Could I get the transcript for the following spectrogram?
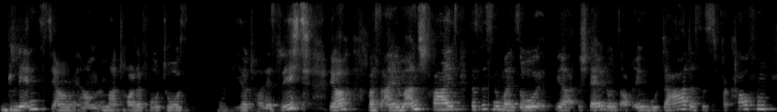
glänzt, ja. Wir haben immer tolle Fotos, wir haben hier tolles Licht, ja, was einem anstrahlt. Das ist nun mal so, wir stellen uns auch irgendwo dar, das ist Verkaufen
